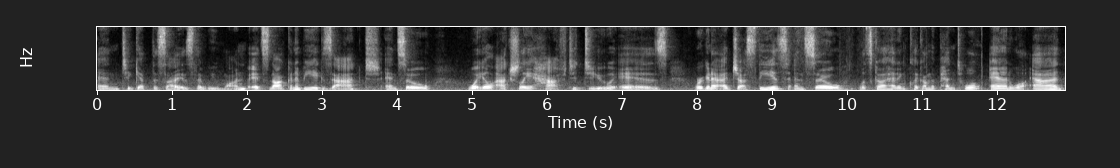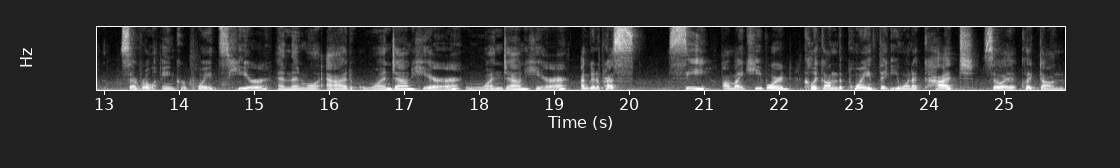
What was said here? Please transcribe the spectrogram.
and to get the size that we want. It's not gonna be exact, and so what you'll actually have to do is we're gonna adjust these, and so let's go ahead and click on the pen tool, and we'll add several anchor points here. And then we'll add one down here, one down here. I'm going to press C on my keyboard, click on the point that you want to cut. So I clicked on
